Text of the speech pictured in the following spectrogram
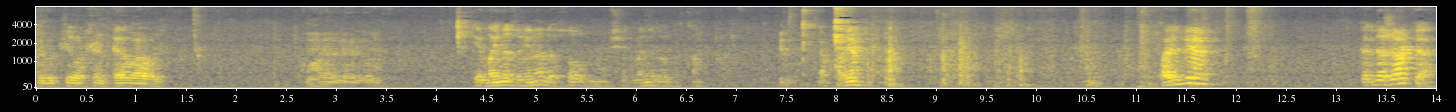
Крутил, шинковал. Ой. Тебе майонезу не надо, соус вообще майонезу достал. А пойдем? Пойдем. Когда жарко,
